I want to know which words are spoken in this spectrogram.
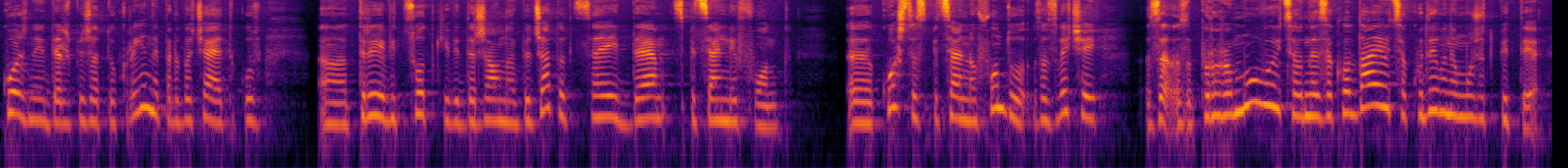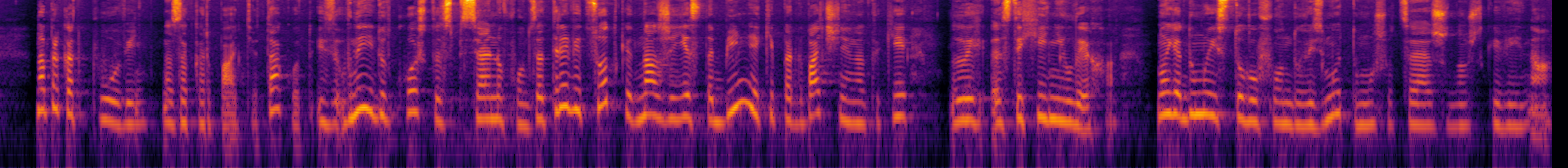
кожний держбюджет України передбачає таку е, 3% від державного бюджету. Це йде спеціальний фонд. Е, Кошти спеціального фонду зазвичай за- за- програмовуються, вони закладаються, куди вони можуть піти. Наприклад, повінь на Закарпатті. Так, от і з- вони йдуть кошти з спеціального фонду. За 3% в нас вже є стабільні, які передбачені на такі ли- стихійні лиха. Ну я думаю, і з того фонду візьмуть, тому що це ж таки війна.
